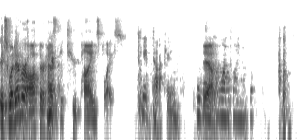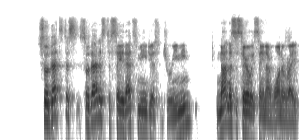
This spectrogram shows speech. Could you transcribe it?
it's whatever author has the two pines place. Keep talking. Yeah. One pineapple. So that's just so that is to say that's me just dreaming not necessarily saying I want to write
